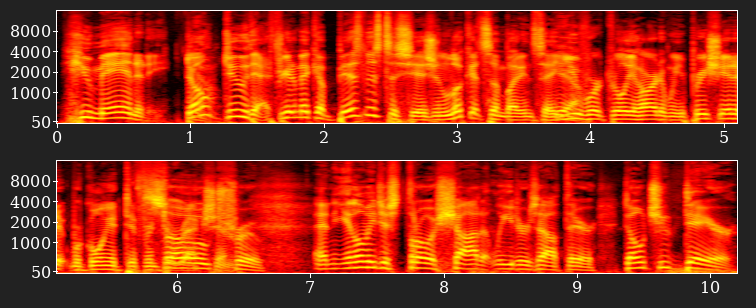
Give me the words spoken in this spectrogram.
humanity. Don't do that. If you're going to make a business decision, look at somebody and say, Yeah. "You've worked really hard, and we appreciate it. We're going a different so direction." So true. And you know, let me just throw a shot at leaders out there. Don't you dare,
